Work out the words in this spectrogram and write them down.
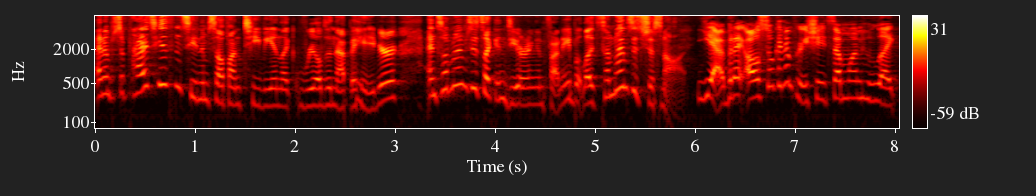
and I'm surprised he hasn't seen himself on TV and like reeled in that behavior. And sometimes it's like endearing and funny, but like sometimes it's just not. Yeah, but I also can appreciate someone who like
